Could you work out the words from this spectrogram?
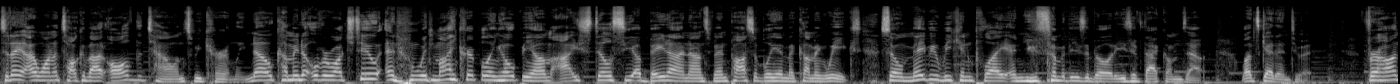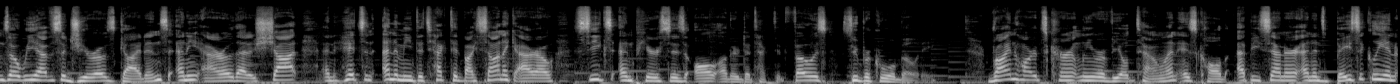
Today I want to talk about all of the talents we currently know coming to Overwatch 2 and with my crippling hopium I still see a beta announcement possibly in the coming weeks, so maybe we can play and use some of these abilities if that comes out. Let's get into it. For Hanzo, we have Sojiro's Guidance. Any arrow that is shot and hits an enemy detected by Sonic Arrow seeks and pierces all other detected foes. Super cool ability. Reinhardt's currently revealed talent is called Epicenter, and it's basically an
